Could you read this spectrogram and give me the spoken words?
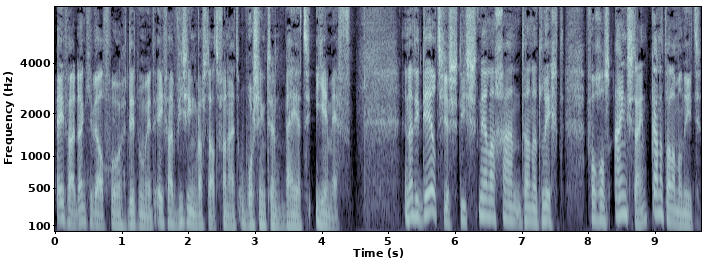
Eva, dankjewel voor dit moment. Eva Wiesing was dat vanuit Washington bij het IMF. En naar die deeltjes die sneller gaan dan het licht. Volgens Einstein kan het allemaal niet.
